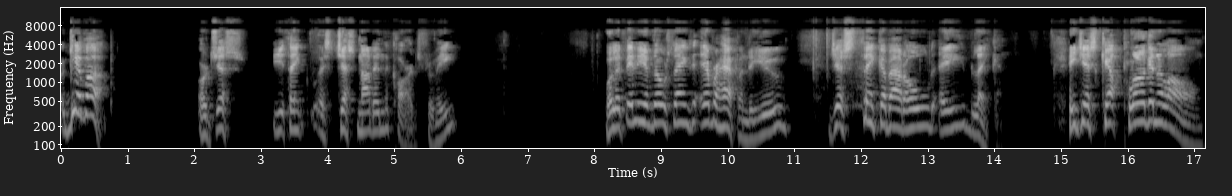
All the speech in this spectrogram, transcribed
Or give up? Or just you think it's just not in the cards for me? Well, if any of those things ever happen to you, just think about old Abe Lincoln. He just kept plugging along,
